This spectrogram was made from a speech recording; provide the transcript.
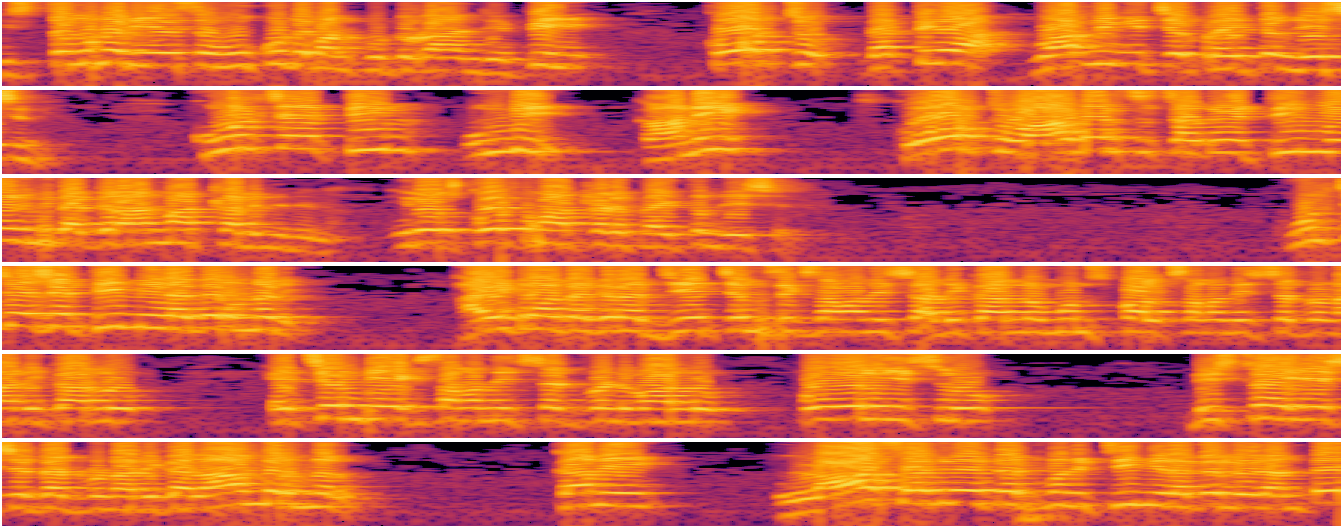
ఇష్టమున్నది చేస్తే ఊకుంటే అనుకుంటున్నా అని చెప్పి కోర్టు గట్టిగా వార్నింగ్ ఇచ్చే ప్రయత్నం చేసింది. కూల్చే టీం ఉంది కానీ కోర్టు ఆర్డర్స్ చదివే టీం లేదు మీ దగ్గర అని మాట్లాడింది నేను ఈరోజు కోర్టు మాట్లాడే ప్రయత్నం చేసింది. కూల్చేసే టీం మీ దగ్గర ఉన్నది. హైడ్రా దగ్గర జిహెచ్ఎంసీకి సంబంధించిన అధికారులు మున్సిపాల్కి సంబంధించినటువంటి అధికారులు హెచ్ఎండిఏకి సంబంధించినటువంటి వాళ్ళు పోలీసులు డిస్ట్రాయ్ చేసేటటువంటి అధికారులు అందరు ఉన్నారు. కానీ లా చదివేటటువంటి టీం మీ దగ్గర లేదంటే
